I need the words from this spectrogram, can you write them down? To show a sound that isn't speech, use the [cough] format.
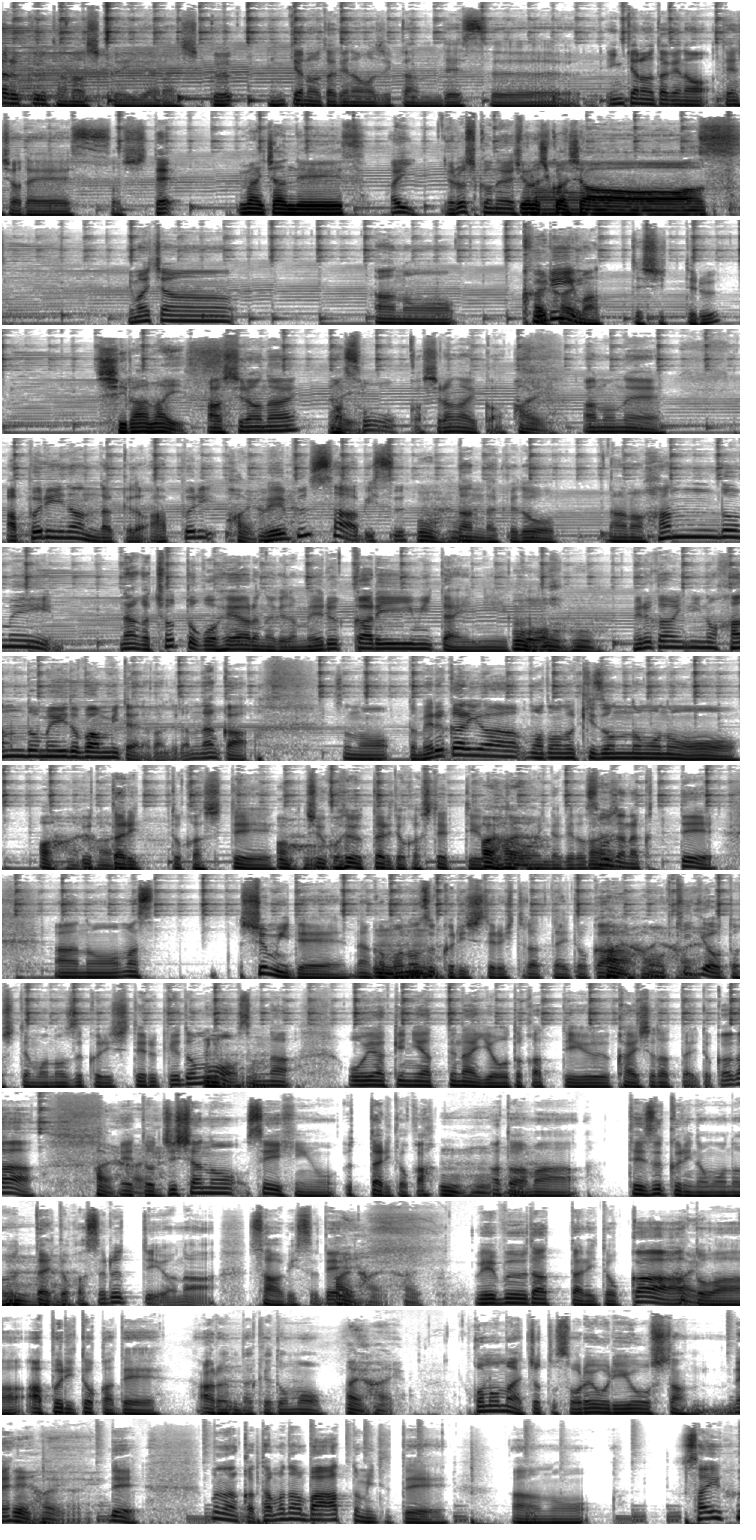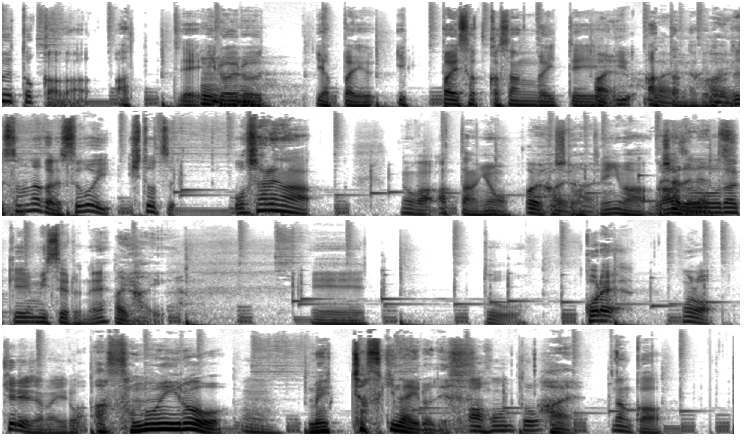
明るく楽しくいやらしく陰キャの宴のお時間です。陰キャの宴の天翔です。そして今井ちゃんです。はいよろしくお願いします。よろしくお願いします。今井ちゃんあのクリーマって知ってる、知らないです。あ知らない、まあはい。そうか知らないか。はい。あのねアプリなんだけどアプリ、はいウェブサービスうんうん。なんだけど、あのハンドメイなんかちょっと語弊あるんだけどメルカリみたいにこう、うんうんうん。メルカリのハンドメイド版みたいな感じかな。なんかそのメルカリはもともと既存のものを売ったりとかして、はい中古で売ったりとかしてっていうことが多いんだけど、はいはい。そうじゃなくてあの、まあ、趣味でなんかものづくりしてる人だったりとか、もう企業としてものづくりしてるけども、そんな公にやってないよとかっていう会社だったりとかが、はいはいえっと自社の製品を売ったりとか、あとはまあ手作りのものを売ったりとかするっていうようなサービスで、はいはいはい。ウェブだったりとか、はいあとはアプリとかであるんだけども、はいはい。この前ちょっとそれを利用したんね。えはいはい。で、まあ、なんかたまたまバーッと見てて、あの、財布とかがあって、いろいろやっぱりいっぱい作家さんがいて、はいあったんだけど、はいで、その中ですごい一つおしゃれなのがあったんよ。はいはいはいちょっと待ってね、今画像だけ見せるね。はいはい。えーっと、これ、ほら、綺麗じゃない色？あ、その色、うん。めっちゃ好きな色です。あ、本当？はい。なんか、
